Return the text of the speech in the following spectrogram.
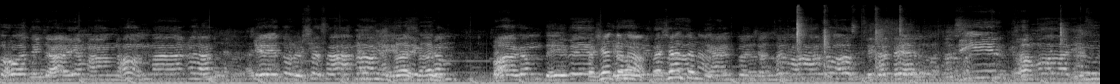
भवति जायमानोन्मानः केतुर्षसामित्रम् भागं देवे प्रशान्तन, प्रशान्तन. स्थिरते दीर्घमायुः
